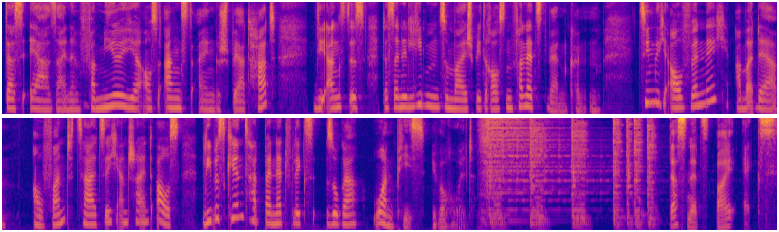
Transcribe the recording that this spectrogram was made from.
dass er seine Familie aus Angst eingesperrt hat. Die Angst ist, dass seine Lieben zum Beispiel draußen verletzt werden könnten. Ziemlich aufwendig, aber der Aufwand zahlt sich anscheinend aus. Liebes Kind hat bei Netflix sogar One Piece überholt. Das Netz bei X.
